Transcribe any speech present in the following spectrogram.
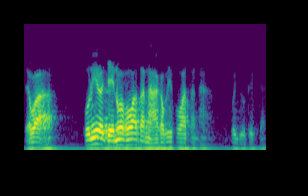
แต่ว่าพวกนี้เราเห็นว่าภาวะตัณหากับวิภาวะตัณหาก็อยู่ด้วยกัน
